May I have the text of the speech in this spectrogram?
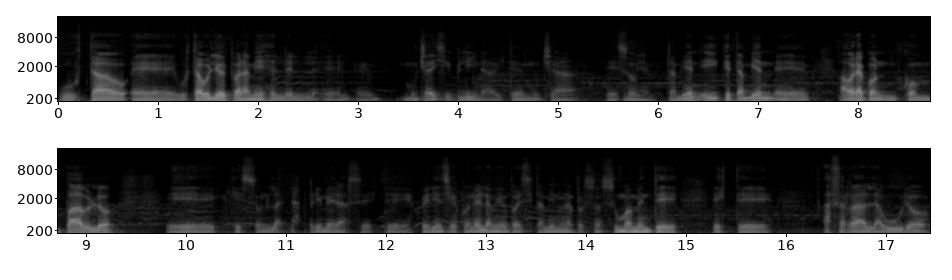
Eh, Gustavo, eh, Gustavo Lloyd para mí es el, el- el- mucha disciplina, ¿viste? Mucha eso Bien. también. Y que también eh, ahora con, con Pablo, eh, que son la- las primeras este, experiencias con él, a mí me parece también una persona sumamente este, aferrada al laburo,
